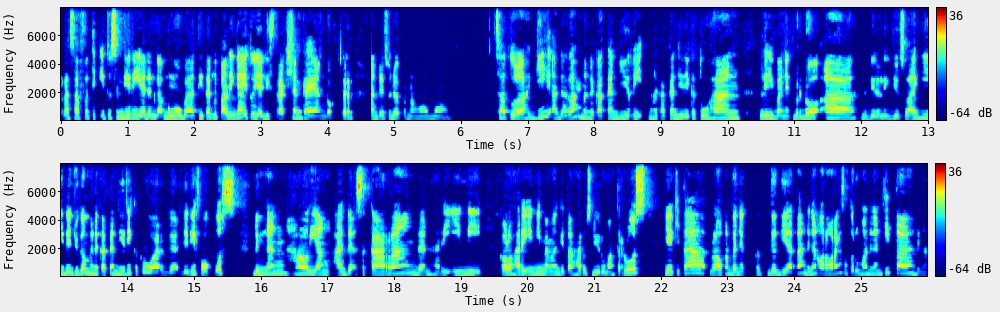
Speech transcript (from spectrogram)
rasa fatigue itu sendiri ya dan nggak mengobati tapi hmm. paling nggak itu ya distraction kayak yang dokter Andre sudah pernah ngomong satu lagi adalah mendekatkan diri, mendekatkan diri ke Tuhan, lebih banyak berdoa, lebih religius lagi, dan juga mendekatkan diri ke keluarga. Jadi fokus dengan hal yang ada sekarang dan hari ini. Kalau hari ini memang kita harus di rumah terus, ya kita melakukan banyak kegiatan dengan orang-orang yang satu rumah dengan kita, dengan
